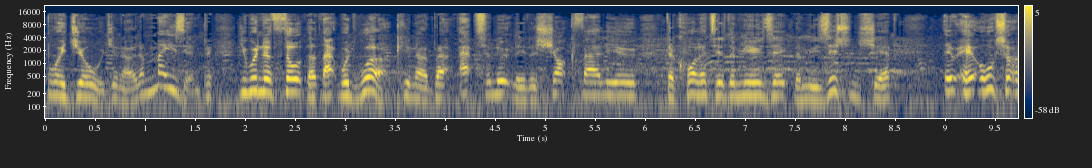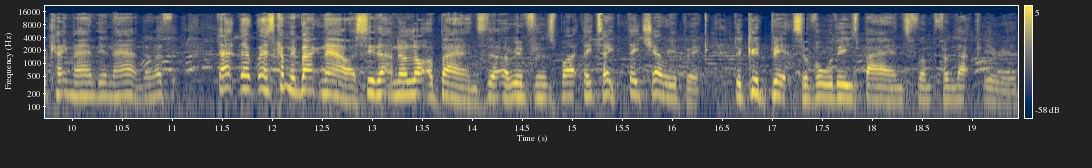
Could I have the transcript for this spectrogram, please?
Boy George, you know, amazing. You wouldn't have thought that that would work, you know, but absolutely the shock value, the quality of the music, the musicianship, it, it all sort of came hand in hand. And I th- that, that, that's coming back now. I see that in a lot of bands that are influenced by, they take, they cherry pick the good bits of all these bands from, from that period.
